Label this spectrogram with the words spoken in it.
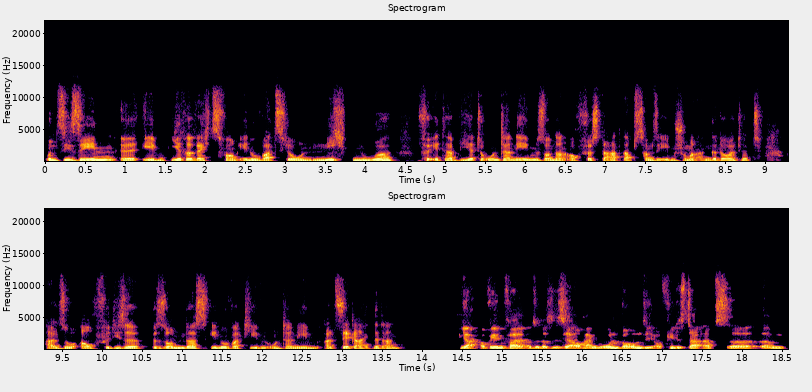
Und Sie sehen äh, eben Ihre Rechtsform Innovation nicht nur für etablierte Unternehmen, sondern auch für Start-ups, haben Sie eben schon mal angedeutet. Also auch für diese besonders innovativen Unternehmen als sehr geeignet an? Ja, auf jeden Fall. Also das ist ja auch ein Grund, warum sich auch viele Startups äh, ähm,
